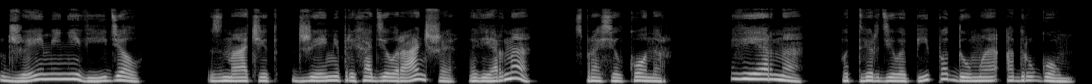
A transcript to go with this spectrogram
Джейми не видел». «Значит, Джейми приходил раньше, верно?» — спросил Конор. «Верно», — подтвердила Пипа, думая о другом.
